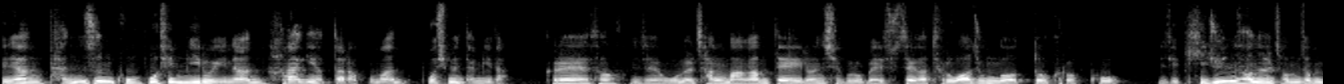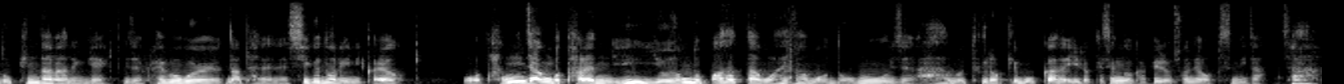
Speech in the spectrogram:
그냥 단순 공포 심리로 인한 하락이었다라고만 보시면 됩니다. 그래서 이제 오늘 장 마감 때 이런 식으로 매수세가 들어와 준 것도 그렇고 이제 기준선을 점점 높인다라는 게 이제 회복을 나타내는 시그널이니까요. 뭐 당장 뭐 다른 이, 요 정도 빠졌다고 해서 뭐 너무 이제 아 뭐 더럽게 못 가네 이렇게 생각할 필요 전혀 없습니다. 자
